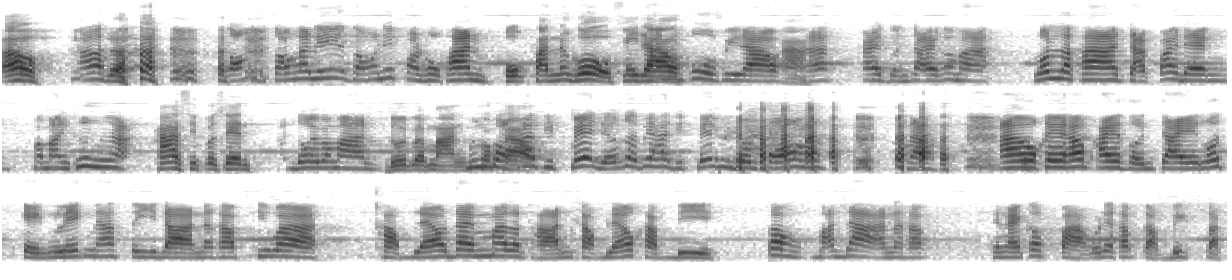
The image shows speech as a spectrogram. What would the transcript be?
เอ้าเอาสองสองคันนี้สองคันนี้ผ่อนหกพันหกพันทั้งคู่ฟรีดาวคู่ฟรีดาวอะนะใครสนใจก็มาลดราคาจากป้ายแดงประมาณครึ่งนึงอะห้าสิบเปอร์เซ็นต์โดยประมาณ โดยประมาณ มึงบอกคร่าวห้าสิบเป๊ะ เดี๋ยวเกิดไม่ห้าสิบเป๊ะมึงโดนฟ้องนะนะอ่าโอเคครับ ใครสนใจรถเก่งเล็กนะซีดานนะครับ ที่ว่า ขับแล้วได้มาตรฐานขับแล้วขับดีต้องมาด้านะครับ ยังไงก็ฝากไว้ด้วยครับกับบิ๊กสัก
